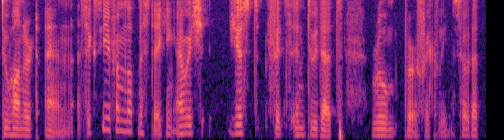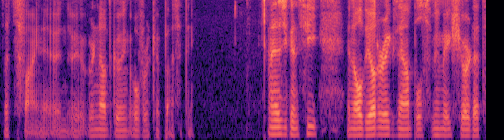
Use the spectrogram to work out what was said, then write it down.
260 if I'm not mistaken, and which just fits into that room perfectly, so that that's fine, and we're not going over capacity. And as you can see in all the other examples, we make sure that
